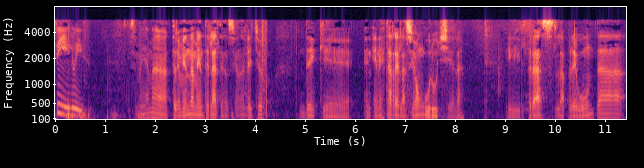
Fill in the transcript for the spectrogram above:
Sí, Luis. Se me llama tremendamente la atención el hecho de que en, esta relación gurú-chela, y tras la pregunta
